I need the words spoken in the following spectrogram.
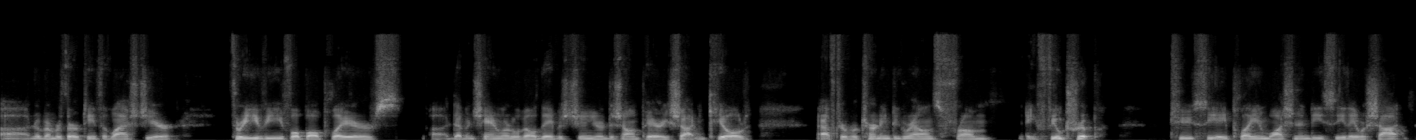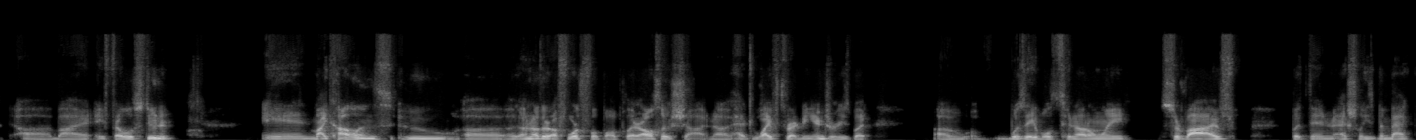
Uh, November 13th of last year, three UVA football players, uh, Devin Chandler, Lavelle Davis Jr., D'Sean Perry, shot and killed after returning to grounds from a field trip to see a play in Washington, D.C. They were shot uh, by a fellow student. And Mike Hollins, who uh, another a fourth football player, also shot, uh, had life threatening injuries, but uh, was able to not only survive, but then actually he's been back.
